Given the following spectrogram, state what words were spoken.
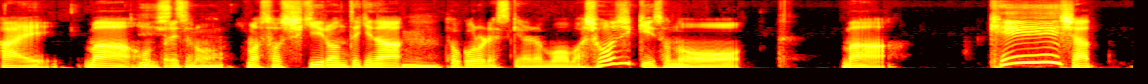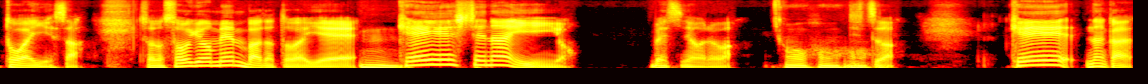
はい。まあ、本当にそのまあ、組織論的なうんところですけれども、まあ正直その、まあ、経営者とはいえさ、その創業メンバーだとはいえう、ん。経営してないんよ。別に俺は。ほうほうほう実は。経営、なんか、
